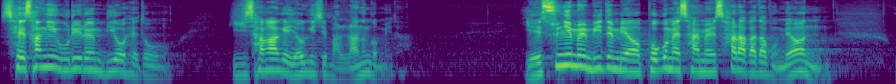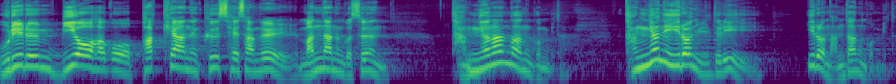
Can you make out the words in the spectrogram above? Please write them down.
세상이 우리를 미워해도 이상하게 여기지 말라는 겁니다. 예수님을 믿으며 복음의 삶을 살아가다 보면 우리를 미워하고 박해하는 그 세상을 만나는 것은 당연하다는 겁니다. 당연히 이런 일들이 일어난다는 겁니다.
